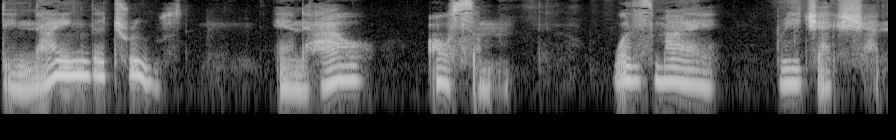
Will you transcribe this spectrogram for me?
denying the truth and how awesome was my rejection.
